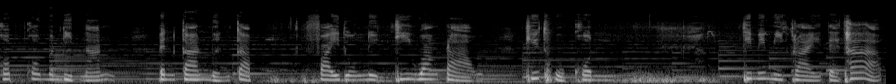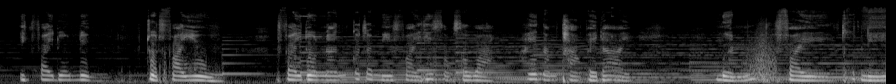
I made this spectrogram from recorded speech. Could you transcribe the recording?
คบคนบัณฑิตนั้น เป็นการเหมือนกับไฟดวงหนึ่งที่ว่างเปล่าที่ถูกคนที่ไม่มีใครแต่ถ้า อีกไฟดวงหนึ่ง จุดไฟอยู่ ไฟดวงนั้นก็จะมีไฟที่ส่องสว่างให้นำทางไปได้ เหมือนไฟทุกนี้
